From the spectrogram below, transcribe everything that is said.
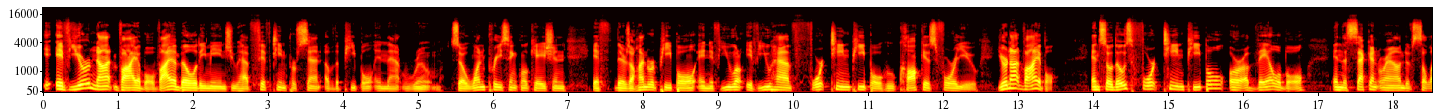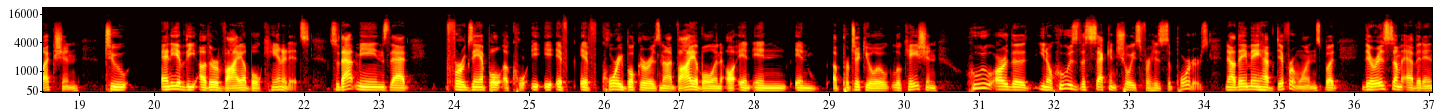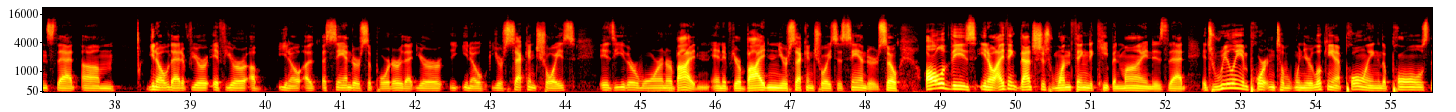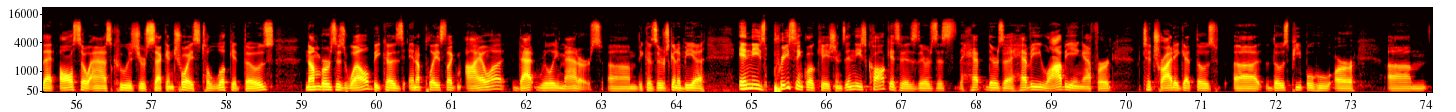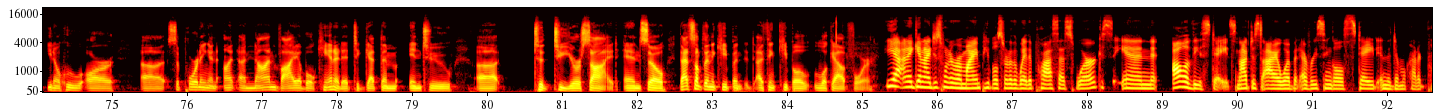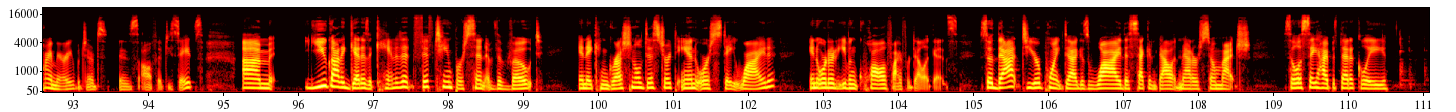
if you're not viable, viability means you have 15% of the people in that room. So one precinct location, if there's 100 people and if you if you have 14 people who caucus for you, you're not viable. And so those 14 people are available in the second round of selection to any of the other viable candidates. So that means that, for example, a, if if Cory Booker is not viable in uh, in in, in a particular location, who are the you know who is the second choice for his supporters? Now they may have different ones, but there is some evidence that um, you know that if you're if you're a you know a, a Sanders supporter that your you know your second choice is either Warren or Biden. And if you're Biden your second choice is Sanders. So all of these you know I think that's just one thing to keep in mind is that it's really important to when you're looking at polling the polls that also ask who is your second choice to look at those numbers as well because in a place like Iowa that really matters um, because there's going to be a in these precinct locations in these caucuses there's this he- there's a heavy lobbying effort to try to get those uh, those people who are um, you know who are uh, supporting an, a non-viable candidate to get them into uh, to to your side and so that's something to keep I think keep a lookout for Yeah, and again, I just want to remind people sort of the way the process works in all of these states, not just Iowa, but every single state in the Democratic primary, which is, is all 50 states. Um, you got to get as a candidate 15% of the vote in a congressional district and or statewide in order to even qualify for delegates. So that, to your point, Doug, is why the second ballot matters so much. So let's say hypothetically,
